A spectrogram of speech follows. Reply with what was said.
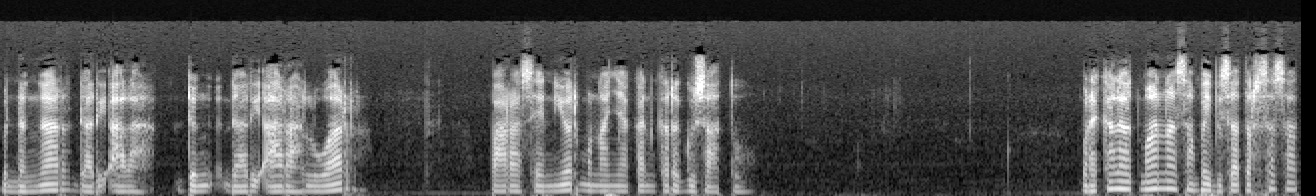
mendengar dari deng, dari arah luar para senior menanyakan ke regu satu. Mereka lewat mana sampai bisa tersesat?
